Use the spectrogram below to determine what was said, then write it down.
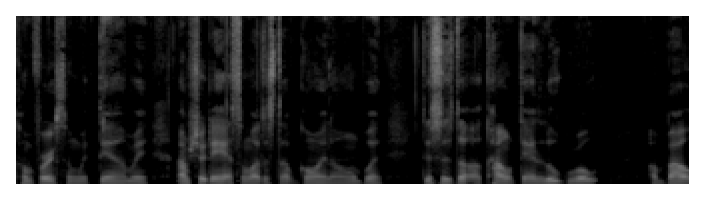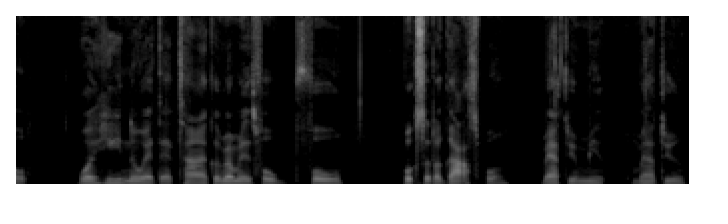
conversing with them, and I'm sure they had some other stuff going on, but this is the account that Luke wrote about what he knew at that time. Because remember, there's full full books of the gospel: Matthew, Matthew,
